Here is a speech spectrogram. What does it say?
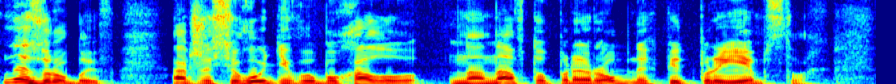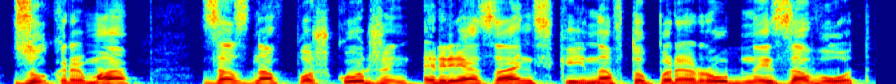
не зробив, адже сьогодні вибухало на нафтопереробних підприємствах. Зокрема, зазнав пошкоджень Рязанський нафтопереробний завод.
